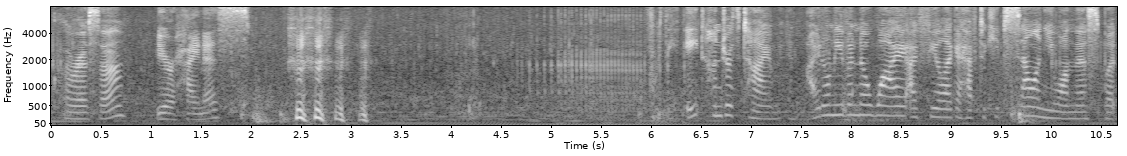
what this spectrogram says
Clarissa? Your Highness? For the 800th time, and I don't even know why I feel like I have to keep selling you on this, but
